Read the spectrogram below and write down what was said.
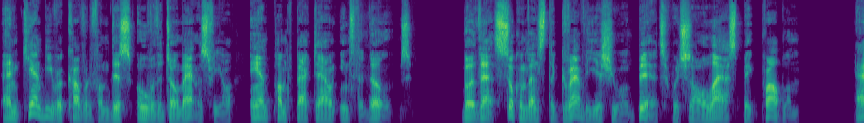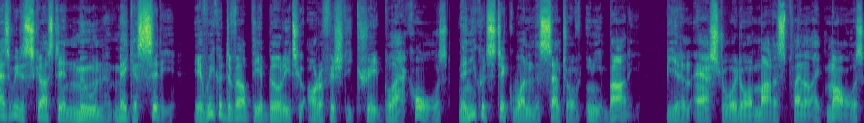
and can be recovered from this over the dome atmosphere and pumped back down into the domes. But that circumvents the gravity issue a bit, which is our last big problem. As we discussed in Moon Mega City, if we could develop the ability to artificially create black holes, then you could stick one in the center of any body, be it an asteroid or a modest planet like Mars,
